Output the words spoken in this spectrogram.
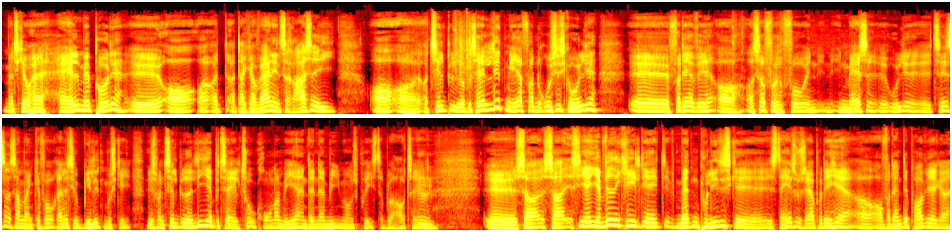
man skal jo have, have alle med på det, øh, og, og, og der kan jo være en interesse i og, og, og tilbyde at betale lidt mere for den russiske olie, øh, for derved og, og så få, få en, en masse øh, olie øh, til sig, som man kan få relativt billigt måske, hvis man tilbyder lige at betale to kroner mere end den der minimumspris, der blev aftalt. Mm. Øh, så så jeg, jeg ved ikke helt, hvad den politiske øh, status er på det her, og, og hvordan det påvirker,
